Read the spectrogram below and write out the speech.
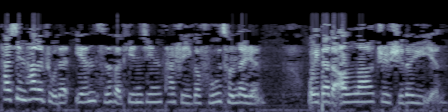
他信他的主的言辞和天经，他是一个服从的人。伟大的安拉，至实的语言。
